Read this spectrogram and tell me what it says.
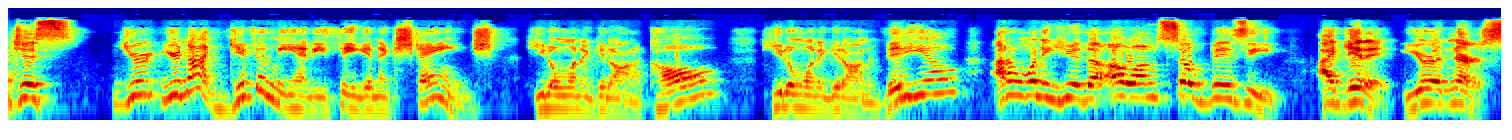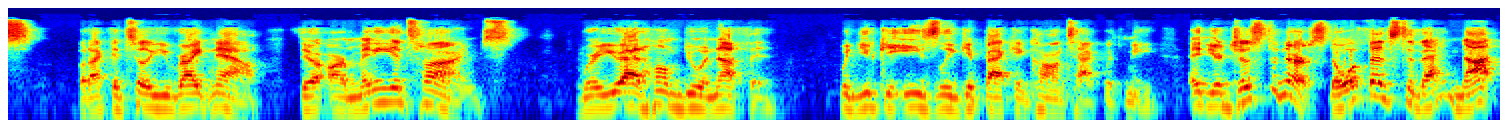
just you're you're not giving me anything in exchange. You don't want to get on a call. You don't want to get on a video. I don't want to hear the oh I'm so busy. I get it. You're a nurse, but I can tell you right now there are many a times where you're at home doing nothing when you can easily get back in contact with me. And you're just a nurse. No offense to that. Not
